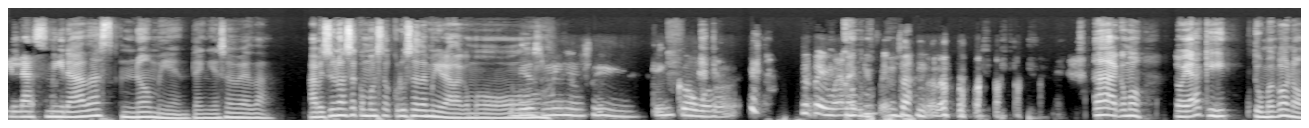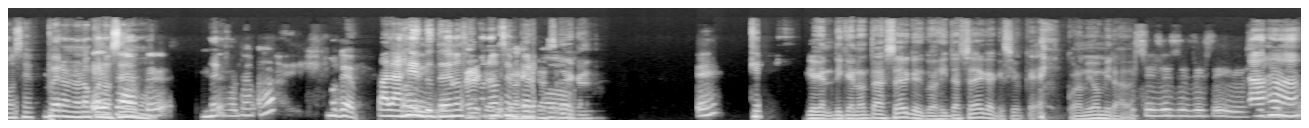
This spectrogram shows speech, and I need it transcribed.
las miradas no mienten, y eso es verdad. A veces uno hace como esos cruces de mirada, como, Dios mío, sí, qué incómodo. Estoy mal aquí como, pensándolo. ah, como, estoy aquí, tú me conoces, pero no nos conocemos. Exacto, ¿Ves? exacto. Ay, Porque para la gente ustedes no se conocen, pero. ¿Eh? Que- Que, de que no te acerques, que agita cerca, que sí o qué, con la misma mirada. Sí, sí, sí, sí, sí. Ajá,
